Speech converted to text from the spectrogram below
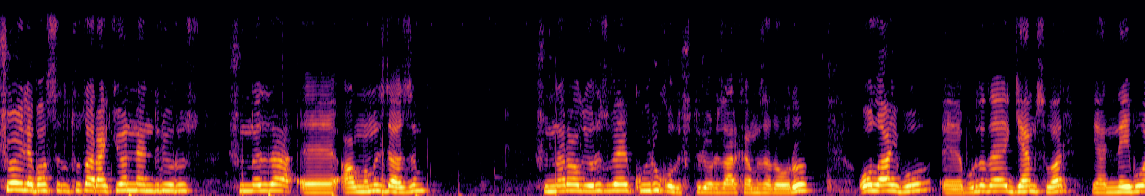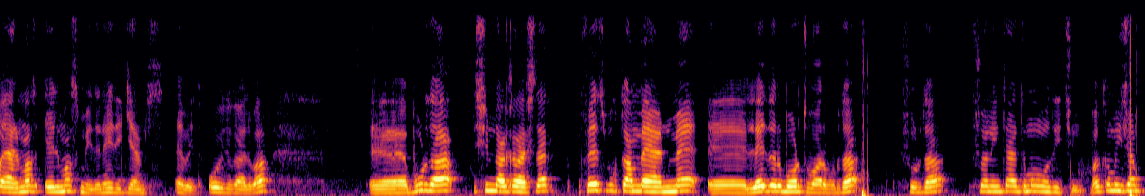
Şöyle basılı tutarak yönlendiriyoruz. Şunları da e, almamız lazım. Şunları alıyoruz ve kuyruk oluşturuyoruz arkamıza doğru. Olay bu. Ee, burada da gems var. Yani ne bu? Elmas elmas mıydı? Neydi gems? Evet, oydu galiba. Ee, burada şimdi arkadaşlar Facebook'tan beğenme e, leaderboard var burada. Şurada. Şu an internetim olmadığı için bakamayacağım.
